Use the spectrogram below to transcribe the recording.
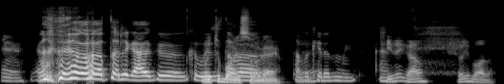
É. eu tô ligado que, o- que o Luiz Muito bom tava, esse lugar. tava É. querendo muito. É. Que legal. Show de bola.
